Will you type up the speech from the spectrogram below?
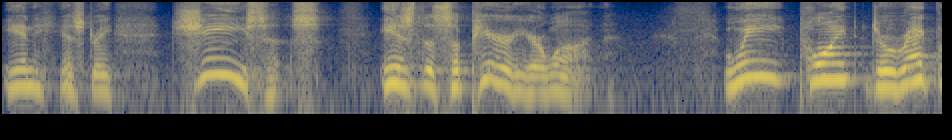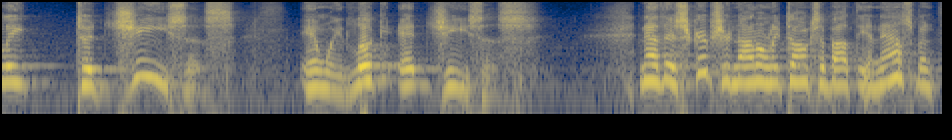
in history. Jesus is the superior one. We point directly to Jesus and we look at Jesus. Now, the scripture not only talks about the announcement,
